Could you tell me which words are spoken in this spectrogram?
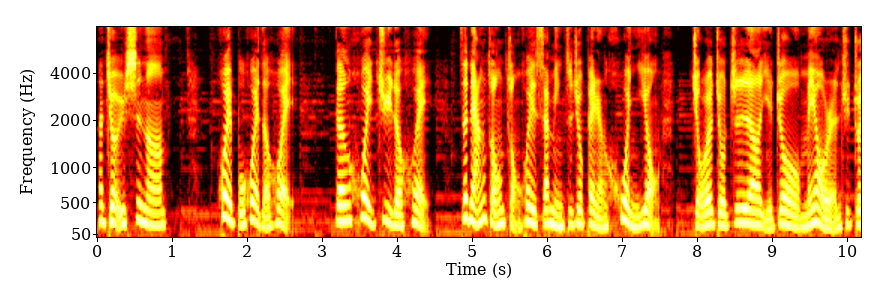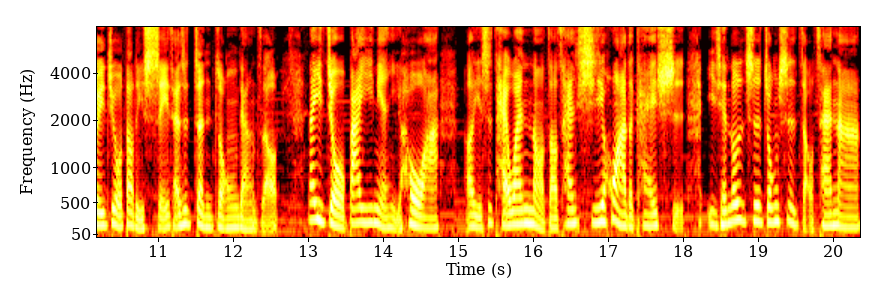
那就于是呢，会不会的会跟汇聚的会这两种总会三明治就被人混用。久而久之呢，也就没有人去追究到底谁才是正宗这样子哦。那一九八一年以后啊，呃，也是台湾呢早餐西化的开始。以前都是吃中式早餐呐，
